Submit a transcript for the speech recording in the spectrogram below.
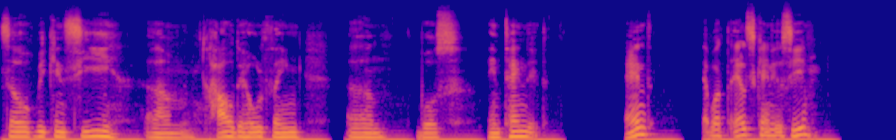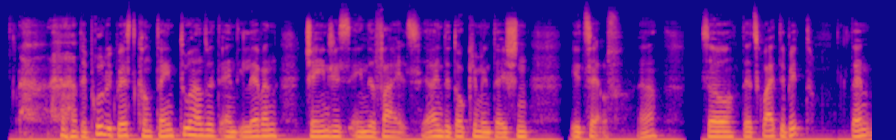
so we can see um, how the whole thing um, was intended. And what else can you see? the pull request contained 211 changes in the files, yeah, in the documentation itself. Yeah. So that's quite a bit. then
